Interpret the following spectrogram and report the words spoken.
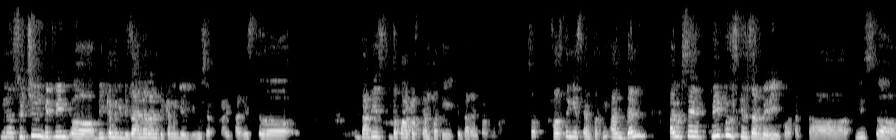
you know switching between uh, becoming a designer and becoming a user right that is uh, that is the part of empathy that I'm talking about. So first thing is empathy, and then I would say people skills are very important. Uh, is uh,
